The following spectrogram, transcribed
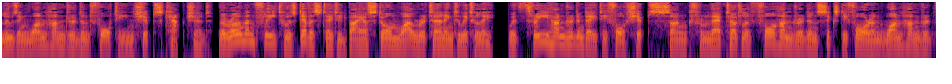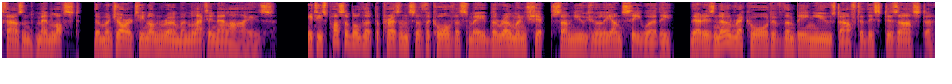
losing 114 ships captured. The Roman fleet was devastated by a storm while returning to Italy, with 384 ships sunk from their total of 464 and 100,000 men lost, the majority non-Roman Latin allies. It is possible that the presence of the Corvus made the Roman ships unusually unseaworthy, there is no record of them being used after this disaster.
